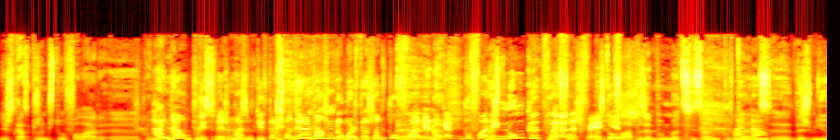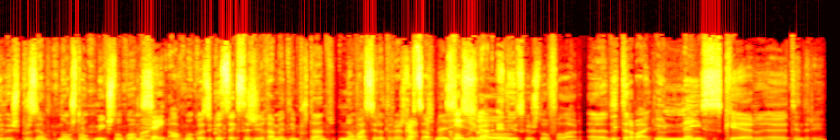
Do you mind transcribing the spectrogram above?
Neste caso, por exemplo, estou a falar. eh, quando- Ai não, por isso mesmo, mais um motivo para responder a mails, pelo amor de Deus, não me telefone. eu não, não, quero que telefonem mas nunca declarar nas Mas férias. estou a falar, por exemplo, uma decisão importante eh, das miúdas, por exemplo, que não estão comigo, estão com a mãe. Sim. Alguma coisa que eu sei que seja realmente importante, não vai ser através do WhatsApp mas isso- ligar. É disso que eu estou a falar. Eh, de trabalho, eu nem sequer eh, atenderia.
